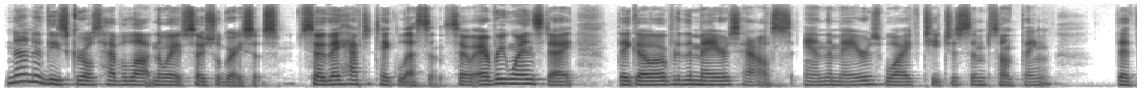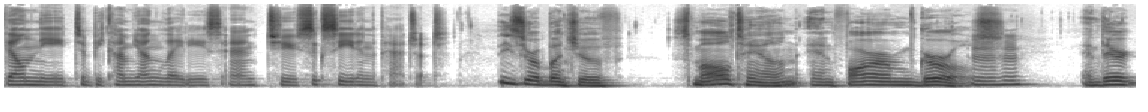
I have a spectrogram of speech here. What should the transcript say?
none of these girls have a lot in the way of social graces. So they have to take lessons. So every Wednesday, they go over to the mayor's house, and the mayor's wife teaches them something that they'll need to become young ladies and to succeed in the pageant these are a bunch of small town and farm girls, mm-hmm. and they're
